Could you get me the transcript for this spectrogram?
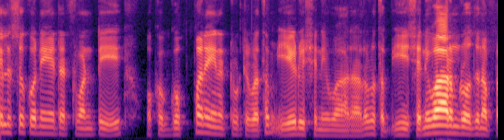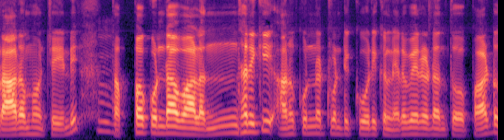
తెలుసుకునేటటువంటి ఒక గొప్పనైనటువంటి వ్రతం ఏడు శనివారాల వ్రతం. ఈ శనివారం రోజున ప్రారంభం చేయండి. తప్పకుండా వాళ్ళందరికీ అనుకున్నటువంటి కోరికలు నెరవేరడంతో పాటు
